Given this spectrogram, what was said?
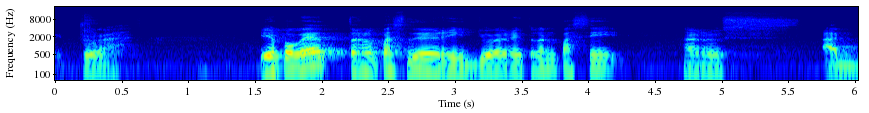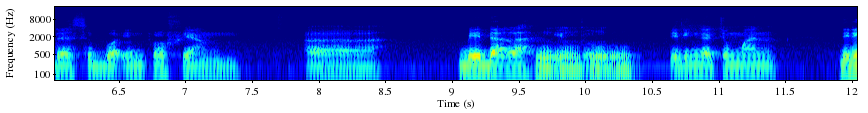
itulah ya pokoknya terlepas dari juara itu kan pasti harus ada sebuah improve yang eh, beda lah Mm-mm, gitu mm-mm. jadi nggak cuman jadi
